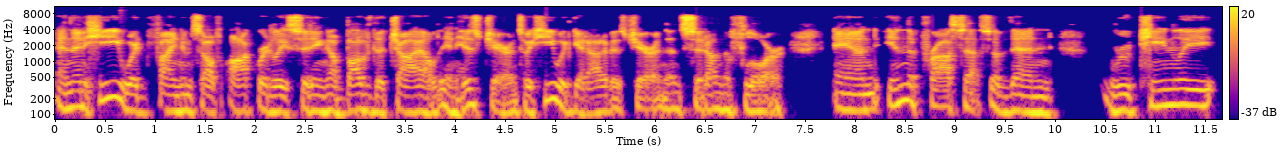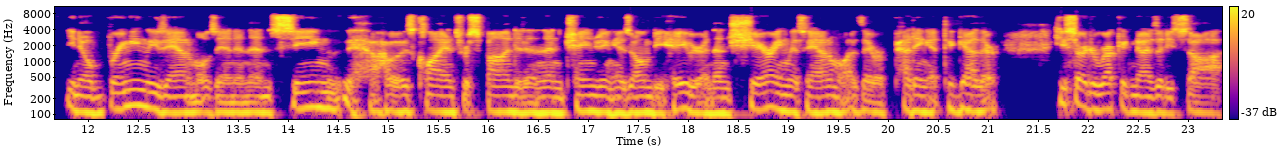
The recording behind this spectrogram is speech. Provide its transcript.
and then he would find himself awkwardly sitting above the child in his chair. And so he would get out of his chair and then sit on the floor. And in the process of then routinely, you know, bringing these animals in and then seeing how his clients responded and then changing his own behavior and then sharing this animal as they were petting it together, he started to recognize that he saw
